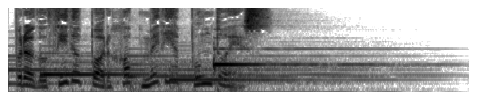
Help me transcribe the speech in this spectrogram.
Producido por hopmedia.es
